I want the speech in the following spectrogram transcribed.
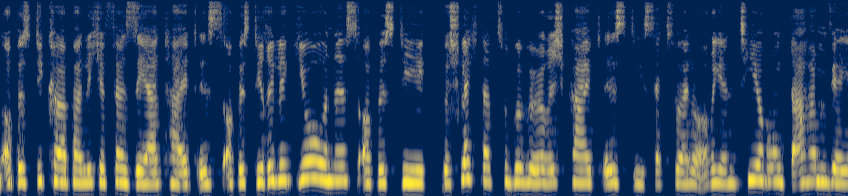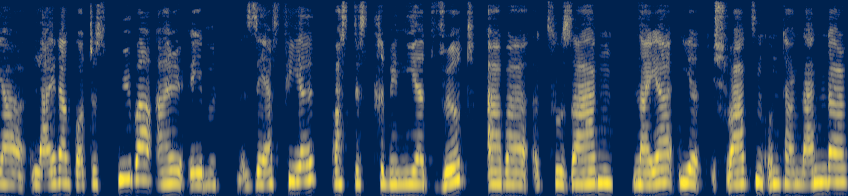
ob es die körperliche Versehrtheit ist, ob es die Religion ist, ob es die Geschlechterzugehörigkeit ist, die sexuelle Orientierung. Da haben wir ja leider Gottes überall eben sehr viel, was diskriminiert wird. Aber zu sagen, naja, ihr Schwarzen untereinander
